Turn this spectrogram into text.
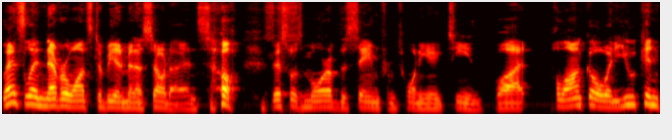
Lance Lynn never wants to be in Minnesota, and so this was more of the same from 2018. But Polanco, when you can,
